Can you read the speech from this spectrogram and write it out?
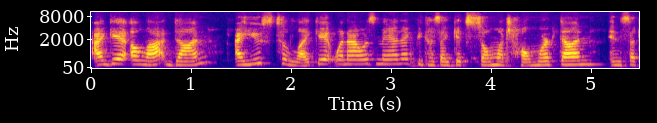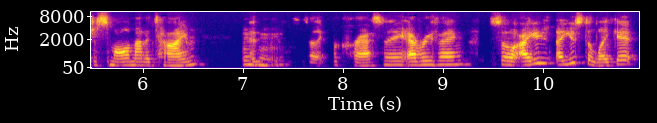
I get a lot done. I used to like it when I was manic because I get so much homework done in such a small amount of time. Mm-hmm. And I like procrastinate everything. So I I used to like it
